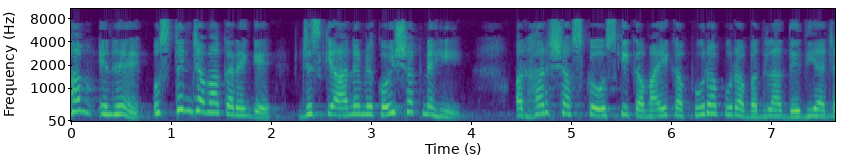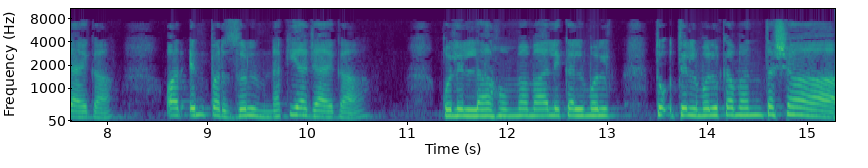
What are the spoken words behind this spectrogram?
ہم انہیں اس دن جمع کریں گے، جس کے آنے میں کوئی شک نہیں، اور ہر شخص کو اس کی کمائی کا پورا پورا بدلا دے دیا جائے گا، اور ان پر ظلم نہ کیا جائے گا۔ کل اللہ مالک الملک تو تل ملک منتشا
